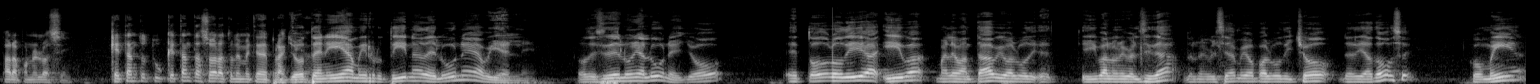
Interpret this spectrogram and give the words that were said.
para ponerlo así? ¿Qué, tanto tú, ¿Qué tantas horas tú le metías de práctica? Yo tenía mi rutina de lunes a viernes. O decir de lunes a lunes. Yo eh, todos los días iba, me levantaba, iba, al eh, iba a la universidad. De la universidad me iba para el body show de día 12. Comía,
